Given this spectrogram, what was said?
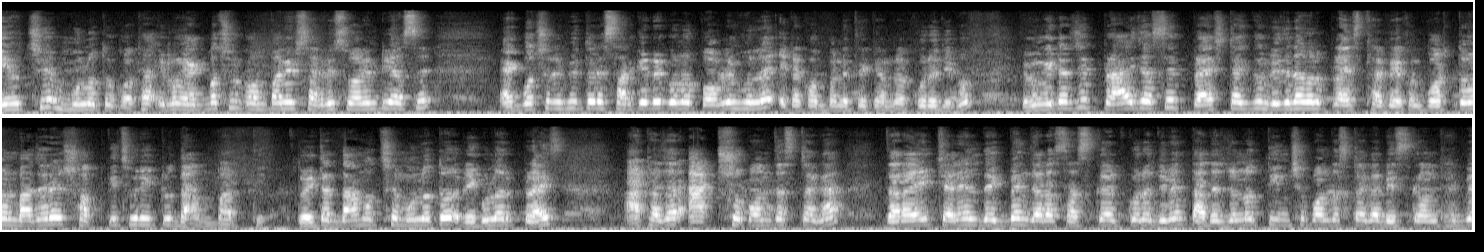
এই হচ্ছে মূলত কথা। এবং এক বছর কোম্পানির সার্ভিস ওয়ারেন্টি আছে। এক বছরের ভিতরে সার্কিটের কোনো প্রবলেম হলে এটা কোম্পানি থেকে আমরা করে দিব। এবং এটার যে প্রাইস আছে প্রাইসটা একদম রিজনেবল প্রাইস থাকবে। এখন বর্তমান বাজারে সব কিছুরই একটু দাম বাড়তি। তো এটার দাম হচ্ছে মূলত রেগুলার প্রাইস আট হাজার আটশো পঞ্চাশ টাকা। যারা এই চ্যানেল দেখবেন, যারা সাবস্ক্রাইব করে দিবেন, তাদের জন্য তিনশো পঞ্চাশ টাকা ডিসকাউন্ট থাকবে।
